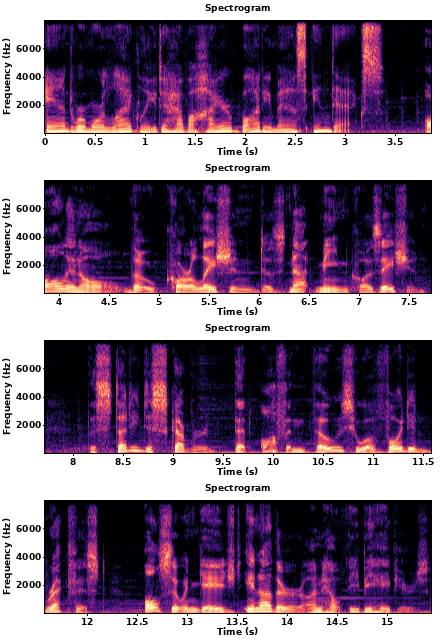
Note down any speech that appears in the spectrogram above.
and were more likely to have a higher body mass index. All in all, though correlation does not mean causation, the study discovered that often those who avoided breakfast also engaged in other unhealthy behaviors.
